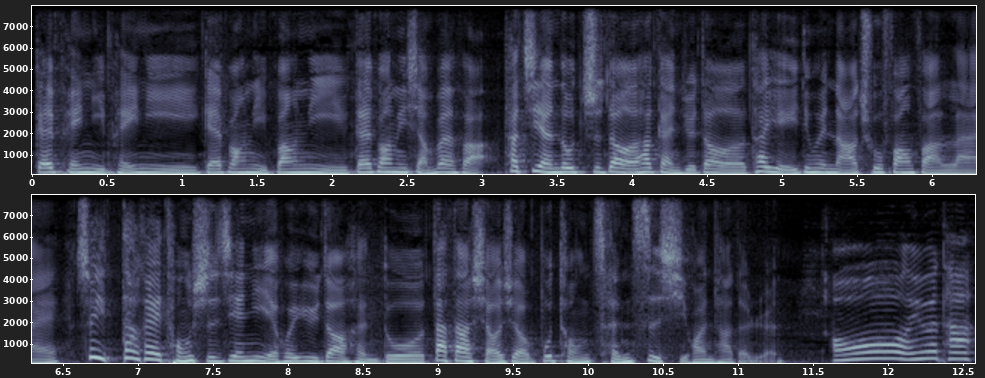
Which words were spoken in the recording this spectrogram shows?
该陪你陪你，该帮你帮你，该帮你想办法。她既然都知道了，她感觉到了，她也一定会拿出方法来。所以，大概同时间，你也会遇到很多大大小小不同层次喜欢她的人。哦，因为她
